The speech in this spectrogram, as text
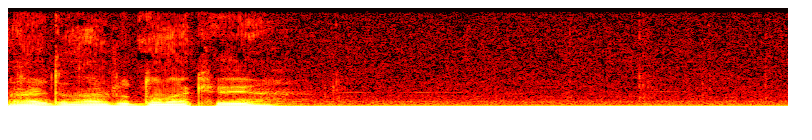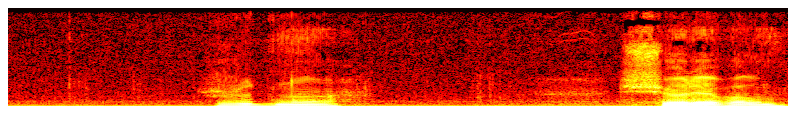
Nerede lan Ruduna köyü? Ruduna. Şöyle yapalım.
